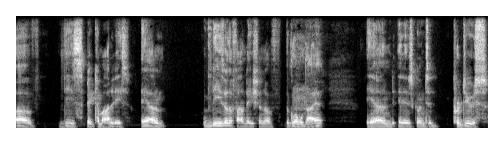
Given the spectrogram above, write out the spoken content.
of these big commodities. And these are the foundation of the global mm. diet. And it is going to produce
